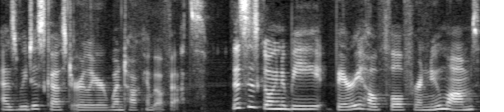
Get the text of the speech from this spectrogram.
as we discussed earlier when talking about fats. This is going to be very helpful for new moms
